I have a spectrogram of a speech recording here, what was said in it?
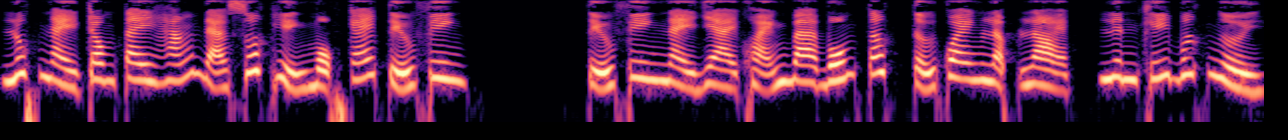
Lúc này trong tay hắn đã xuất hiện một cái tiểu phiên. Tiểu phiên này dài khoảng 3-4 tấc tử quan lập lòi, linh khí bức người.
